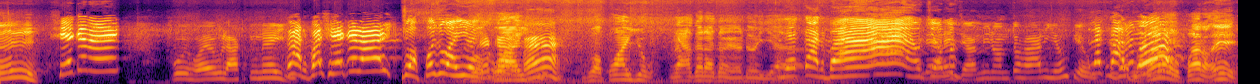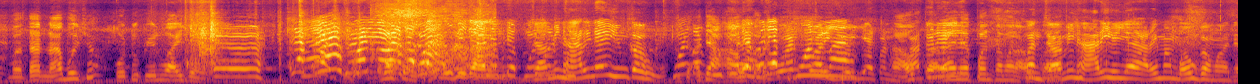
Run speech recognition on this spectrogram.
નહીં? છે કે નહીં? કોઈ હોય એવું લાગતું નહીં. કાળભા છે કે નહીં? જોપો જો. ગયો. જોપો ગયો. રાગા રાગા હેડો યાર. જમીન આમ તો હારી એવું કેવું? લે, એ બધા ના બોલશો? ખોટું પેલું આઈ જાય. જમીન હારી નહીં એમ કહું. પણ. જમીન હારી યાર એમાં બહુ ગમે છે.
